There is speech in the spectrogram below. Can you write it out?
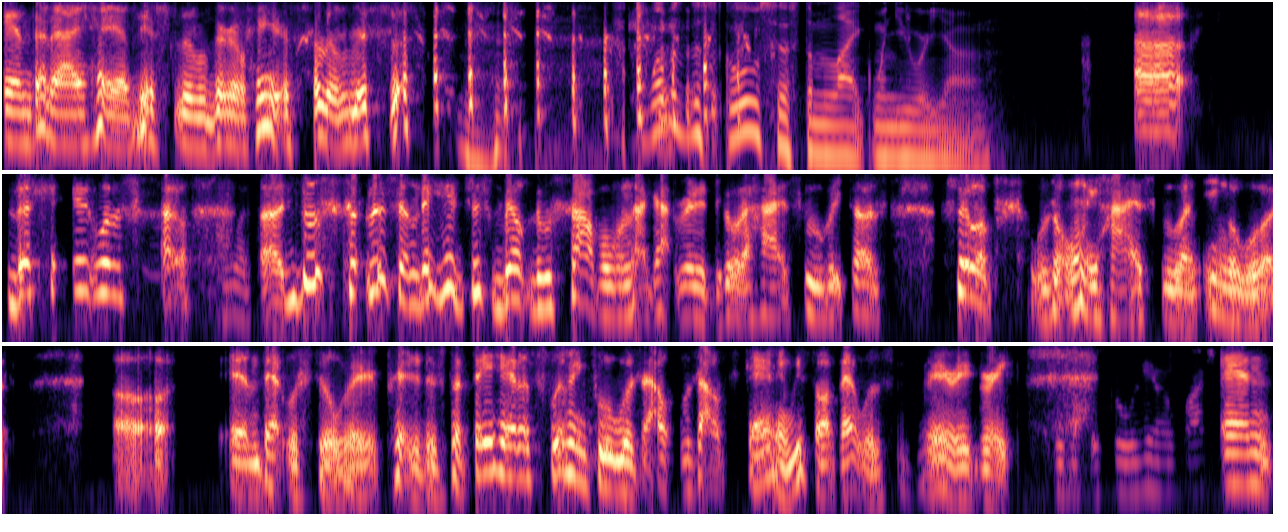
and that I have this little girl here, Larissa. what was the school system like when you were young? Uh, the, it was uh, uh, Deuce, listen. They had just built DuSable when I got ready to go to high school because Phillips was the only high school in Englewood, uh, and that was still very prejudiced. But they had a swimming pool was out was outstanding. We thought that was very great. And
